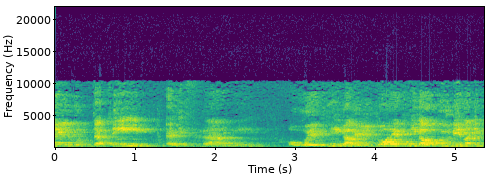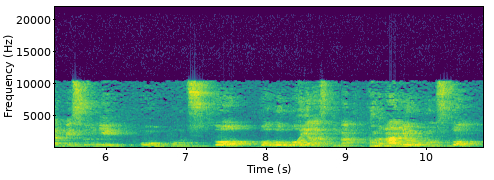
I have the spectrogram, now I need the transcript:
lil min. Ovo je knjiga, ili to je knjiga u koju nema nikakve sumnje. Uputstvo bogobojastima. Kur'an je uputstvo.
